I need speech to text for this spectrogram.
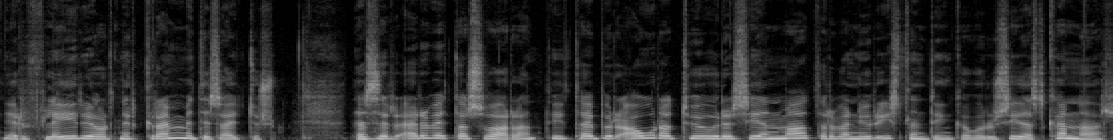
eru fleiri ornir græmmetisætur. Þess er erfitt að svara því tæpur áratugur er síðan matarvenjur Íslandinga voru síðast kannaðar.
